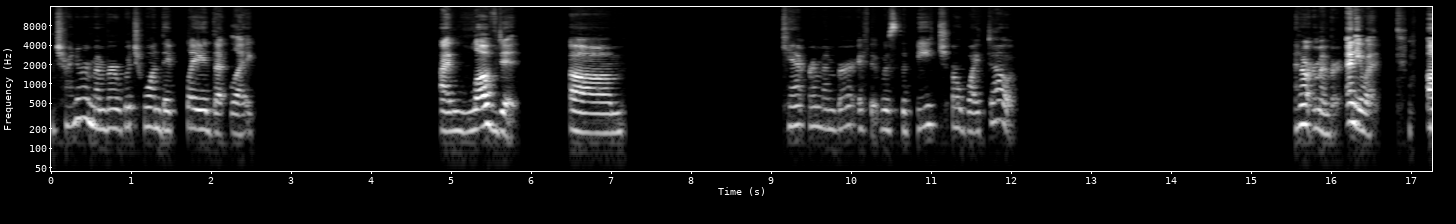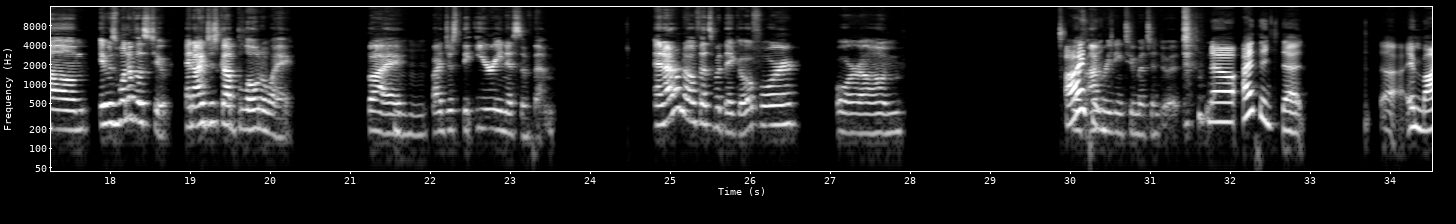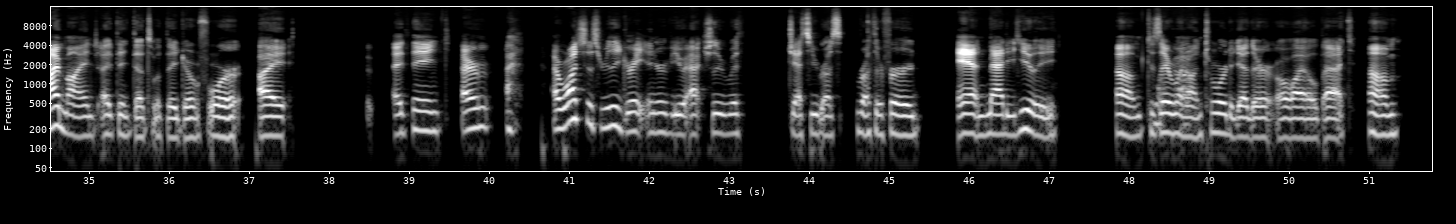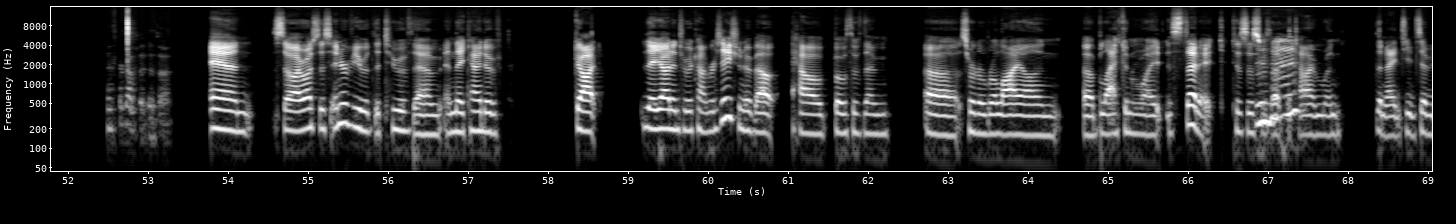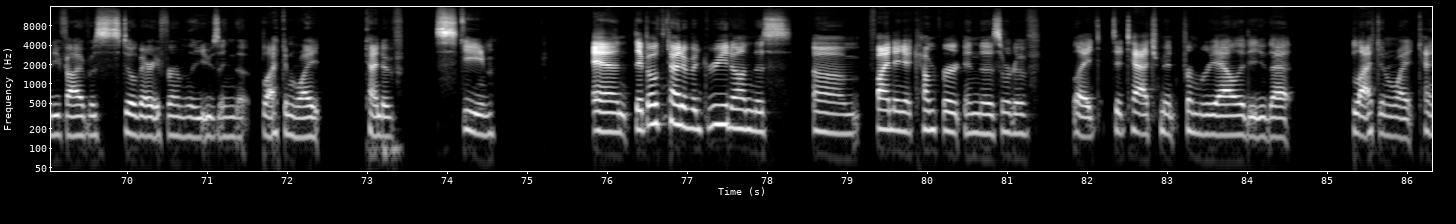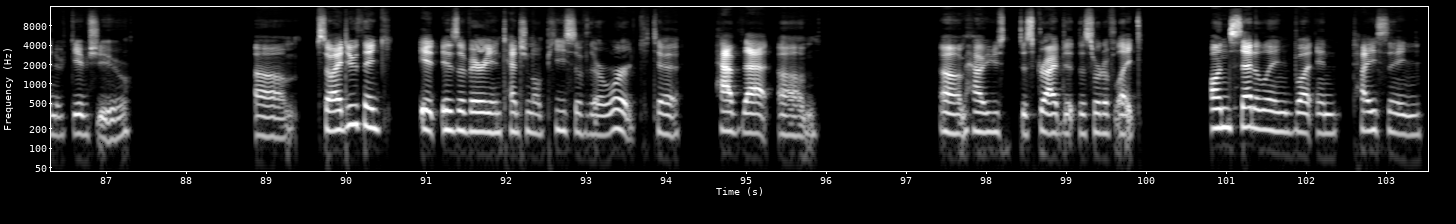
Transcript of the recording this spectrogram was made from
I'm trying to remember which one they played that like I loved it. Um, can't remember if it was The Beach or Wiped Out. I don't remember. Anyway, um, it was one of those two, and I just got blown away by Mhm. by just the eeriness of them. And I don't know if that's what they go for, or um, I if I'm reading too much into it. No, I think that uh, in my mind, I think that's what they go for. I I think I I watched this really great interview actually with Jesse Rus- Rutherford and Matty Healy um cuz Oh they went on tour together a while back. Um I forgot they did that. and so I watched this interview with the two of them, and they kind of got they got into a conversation about how both of them uh sort of rely on a black and white aesthetic because this was at the Mhm. time when the 1975 was still very firmly using the black and white kind of scheme and they both kind of agreed on this um finding a comfort in the sort of like detachment from reality that black and white kind of gives you. Um so i do think it is a very intentional piece of their work to have that um um how you described it the sort of like unsettling but enticing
